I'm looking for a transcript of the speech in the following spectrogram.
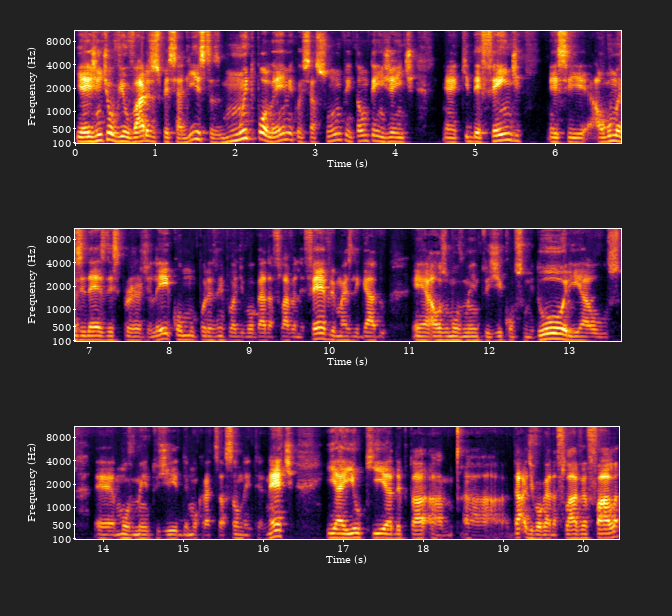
e aí a gente ouviu vários especialistas, muito polêmico esse assunto, então tem gente é, que defende esse, algumas ideias desse projeto de lei, como, por exemplo, a advogada Flávia Lefebvre, mais ligado é, aos movimentos de consumidor e aos é, movimentos de democratização da internet. E aí o que a, deputada, a, a, advogada Flávia fala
